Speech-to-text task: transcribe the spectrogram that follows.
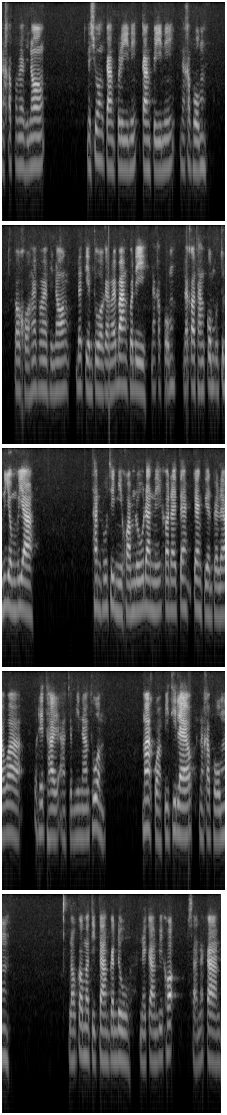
นะครับพ่อแม่พี่น้อง ในช่วงกลางปีนี้กลางปีนี้นะครับผมก็ขอให้พ่อแม่พี่น้องได้เตรียมตัวกันไว้บ้างก็ดีนะครับผม แล้วก็ทางกรมอุตุนิยมวิทยา ท่านผู้ที่มีความรู้ด้านนี้ก็ได้แจ้งแจ้งเตือนไปแล้วว่า ประเทศไทยอาจจะมีน้ำท่วมมากกว่าปีที่แล้วนะครับผม เราก็มาติดตามกันดูในการวิเคราะห์สถานการณ์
